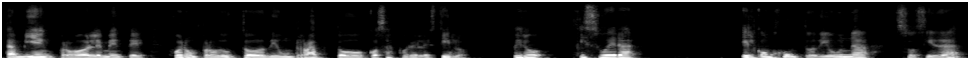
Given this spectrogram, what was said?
también probablemente fueron producto de un rapto o cosas por el estilo, pero eso era el conjunto de una sociedad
